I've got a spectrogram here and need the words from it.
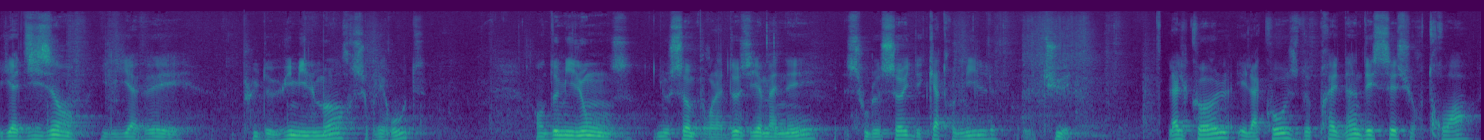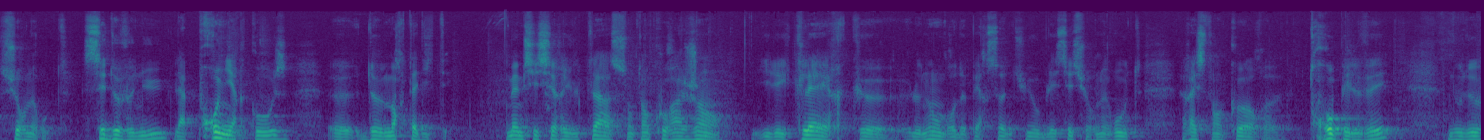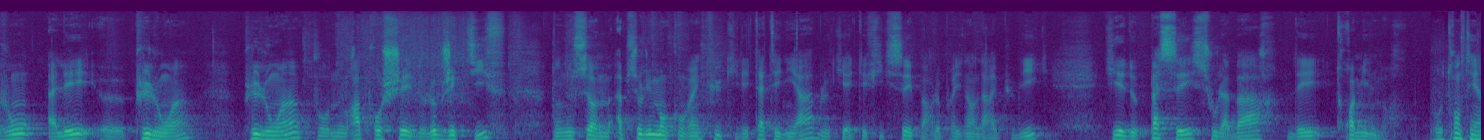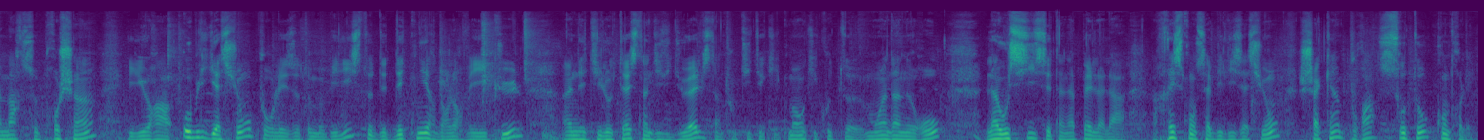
Il y a dix ans, il y avait plus de 8000 morts sur les routes. En 2011, nous sommes pour la deuxième année sous le seuil des 4000 tués. L'alcool est la cause de près d'un décès sur trois sur nos routes. C'est devenu la première cause euh, de mortalité. Même si ces résultats sont encourageants, il est clair que le nombre de personnes tuées ou blessées sur nos routes reste encore euh, trop élevé nous devons aller euh, plus loin, plus loin pour nous rapprocher de l'objectif dont nous sommes absolument convaincus qu'il est atteignable, qui a été fixé par le président de la République, qui est de passer sous la barre des 3000 morts. Au 31 mars prochain, il y aura obligation pour les automobilistes de détenir dans leur véhicule un éthylotest individuel. C'est un tout petit équipement qui coûte moins d'un euro. Là aussi, c'est un appel à la responsabilisation. Chacun pourra s'auto-contrôler.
